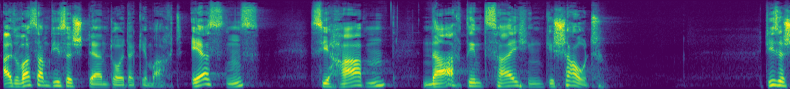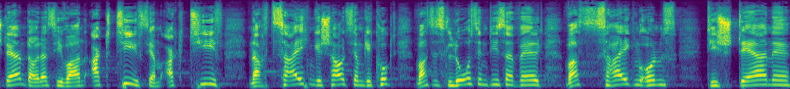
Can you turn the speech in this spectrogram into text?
Also was haben diese Sterndeuter gemacht? Erstens, sie haben nach den Zeichen geschaut. Diese Sterndeuter, sie waren aktiv, sie haben aktiv nach Zeichen geschaut, sie haben geguckt, was ist los in dieser Welt, was zeigen uns die Sterne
